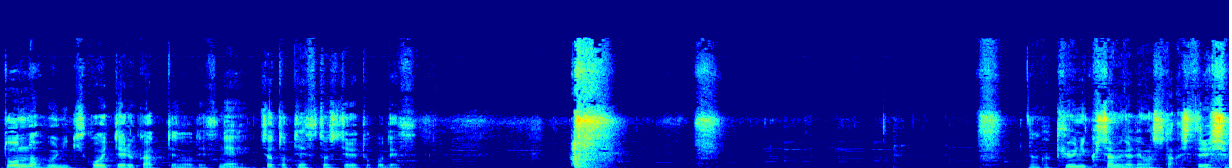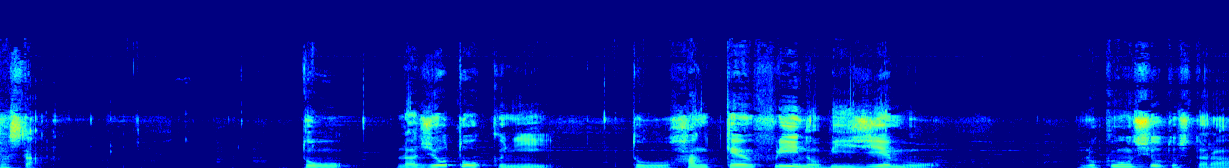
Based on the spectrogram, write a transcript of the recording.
どんな風に聞こえてるかっていうのをですねちょっとテストしてるとこです。なんか急にくしゃみが出ました。失礼しました。と、ラジオトークに、と、版権フリーの BGM を録音しようとしたら、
